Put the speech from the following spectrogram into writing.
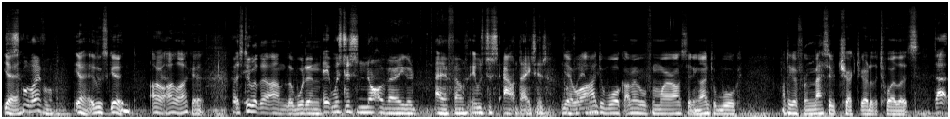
Yeah, School Oval. yeah, it looks good. Oh. I like it. They still got the um the wooden. It was just not a very good AFL. It was just outdated. Yeah, well, I had to walk. I remember from where I was sitting, I had to walk. I had to go for a massive trek to go to the toilets, That,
